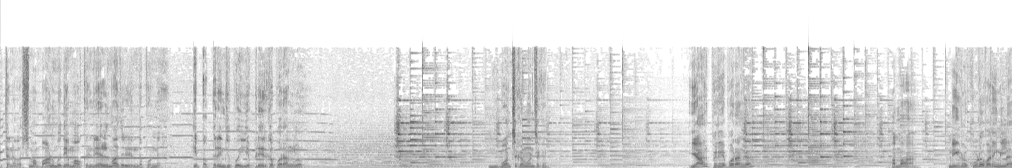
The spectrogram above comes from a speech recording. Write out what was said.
இத்தனை வருஷமா பானுமதி அம்மாவுக்கு நிழல் மாதிரி இருந்த பொண்ணு. இப்ப பிரிஞ்சு போய் எப்படி இருக்க போறாங்களோ? ஒன் செகண்ட் ஒன் செகண்ட் யார் பிரிய போறாங்க? அம்மா நீங்களும் கூட வரீங்களே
